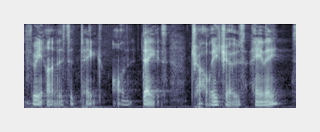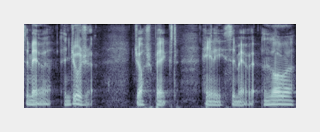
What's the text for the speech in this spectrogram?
three islanders to take on dates. Charlie chose Hayley, Samira, and Georgia. Josh picked Hayley, Samira, and Laura,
